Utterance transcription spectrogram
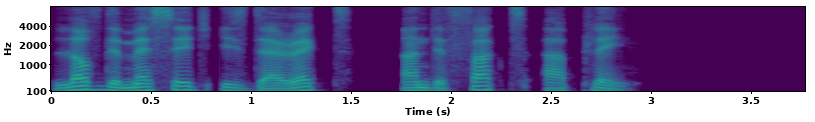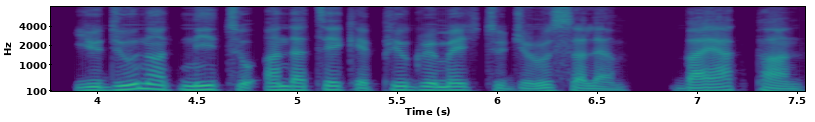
Love the message is direct, and the facts are plain. You do not need to undertake a pilgrimage to Jerusalem, Biakpan,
